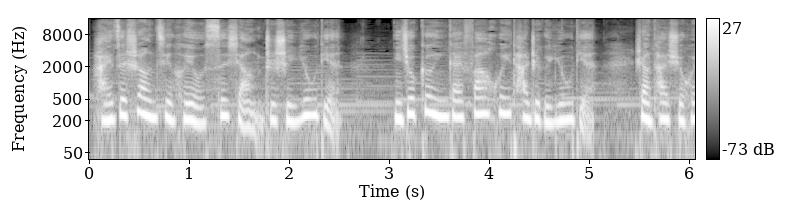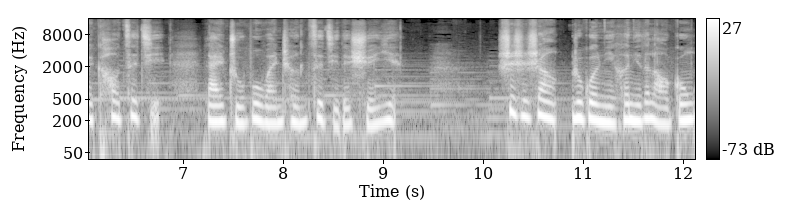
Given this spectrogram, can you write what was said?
孩子上进和有思想，这是优点，你就更应该发挥他这个优点，让他学会靠自己，来逐步完成自己的学业。事实上，如果你和你的老公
